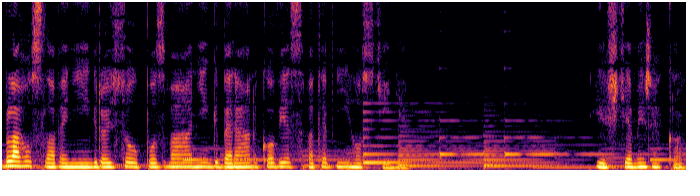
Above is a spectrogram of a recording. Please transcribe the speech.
blahoslavení, kdo jsou pozváni k Beránkově svatební hostině. Ještě mi řekl,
